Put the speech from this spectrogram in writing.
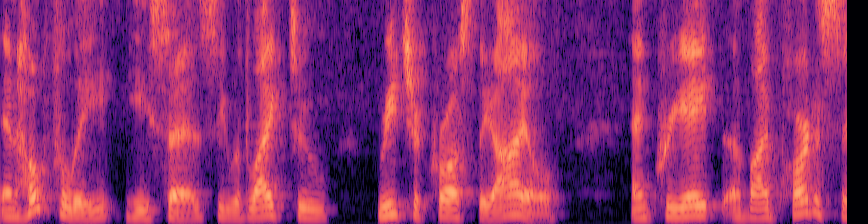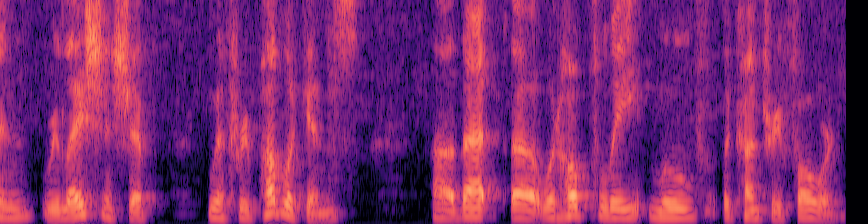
And hopefully, he says, he would like to reach across the aisle and create a bipartisan relationship with Republicans uh, that uh, would hopefully move the country forward.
